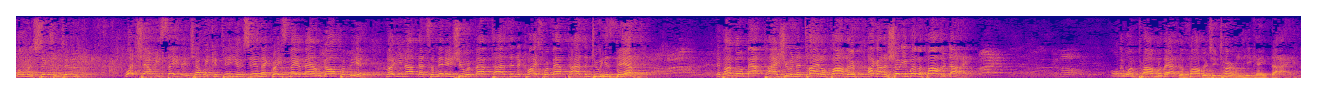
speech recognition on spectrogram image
Romans 6 and 2. What shall we say then? Shall we continue in sin that grace may abound? God forbid. Know you not that so many as you were baptized into Christ were baptized into his death? If I'm going to baptize you in the title Father, I got to show you where the Father died. Only one problem with that, the Father's eternal. He can't die.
